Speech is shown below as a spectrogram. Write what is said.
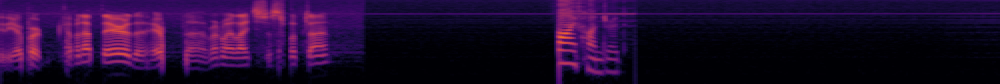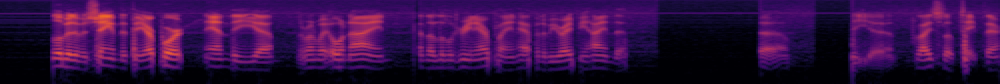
See the airport coming up there. The, air, the runway lights just flipped on. 500. A little bit of a shame that the airport and the, uh, the runway 09 and the little green airplane happen to be right behind the uh, the uh, glide slope tape there.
